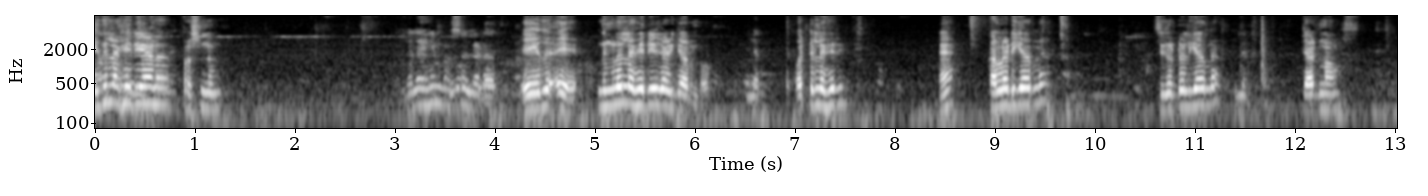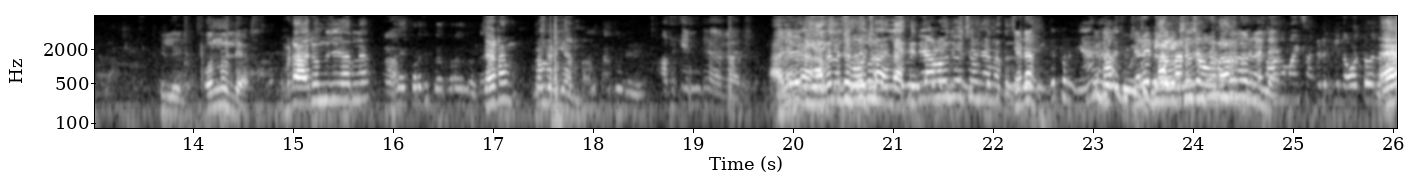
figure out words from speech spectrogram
ഏത് ലഹരിയാണ് പ്രശ്നം? ഏത് നിങ്ങൾ ലഹരി കഴിക്കാറുണ്ടോ? ഒറ്റ ലഹരി? ഏ കള്ളടിക്കാറില്ല? സിഗരറ്റ് വലിക്കാറില്ല? ചേട്ടനോ? ഒന്നുമില്ല. ഇവിടെ ആരും ഒന്നും ചെയ്യാറില്ല? ചേട്ടൻ കള്ളടിക്കാറുണ്ടോ? അതല്ല ചോദിച്ചാ ലഹരിയാണോ ചോദിച്ചാൽ ഞാനത്. ഏ?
